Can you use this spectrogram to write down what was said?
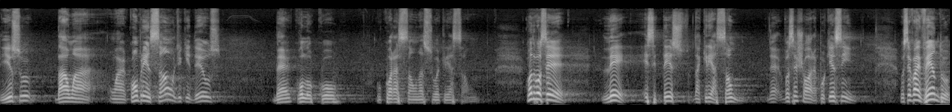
E isso dá uma, uma compreensão de que Deus né, colocou o coração na sua criação. Quando você lê esse texto da criação, né, você chora, porque assim, você vai vendo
